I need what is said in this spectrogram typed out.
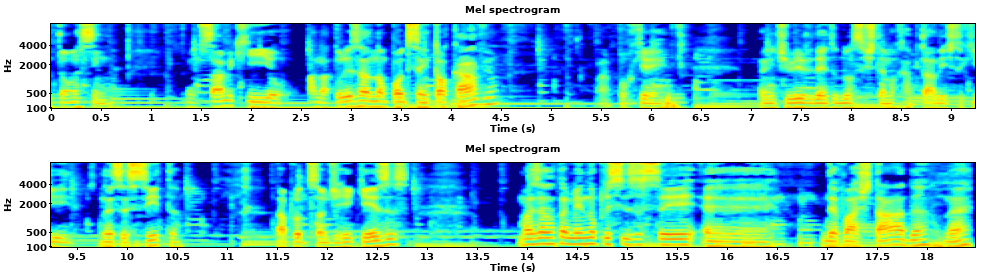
Então assim, a gente sabe que a natureza não pode ser intocável, né? porque a gente vive dentro de um sistema capitalista que necessita da produção de riquezas, mas ela também não precisa ser é, devastada, né?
